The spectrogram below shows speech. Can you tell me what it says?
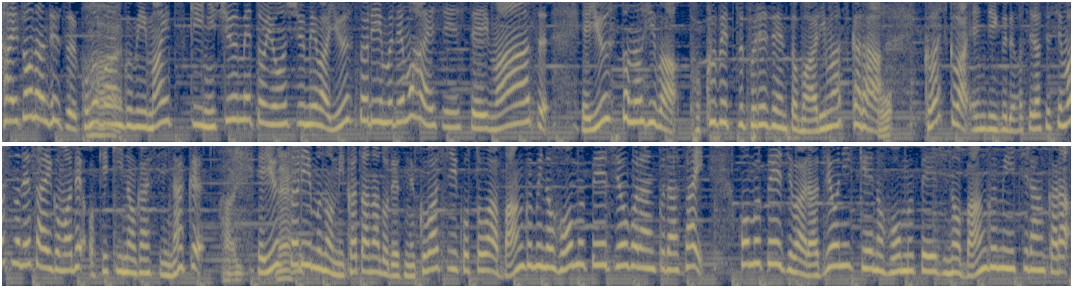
はいそうなんです。この番組、はい、毎月2週目と4週目はユーストリームでも配信しています。えユーストの日は特別プレゼントもありますから詳しくはエンディングでお知らせしますので最後までお聞き逃しなく、はい、えユーストリームの見方などですね詳しいことは番組のホームページをご覧ください。ホームページはラジオ日経のホームページの番組一覧から、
